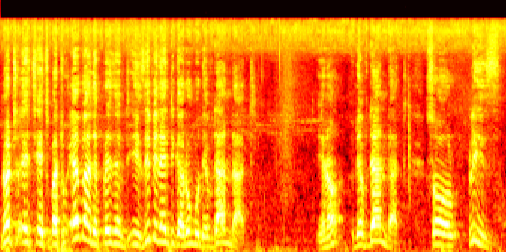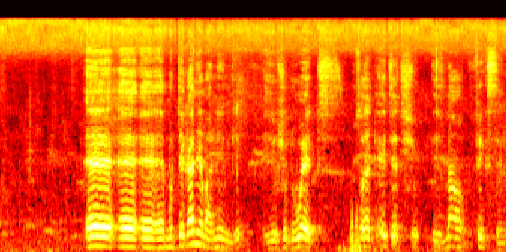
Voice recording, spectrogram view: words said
Not HH, but whoever the president is, even Edgar Lungu, they've done that. You know, they've done that. So please, uh, uh, uh, Mutekanye Maningi, you should wait so that HH is now fixing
